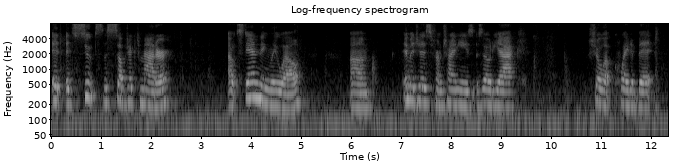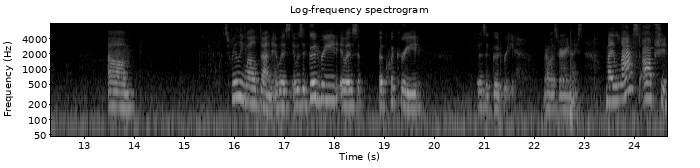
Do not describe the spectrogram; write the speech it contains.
it, it suits the subject matter outstandingly well. Um, images from Chinese zodiac show up quite a bit. Um, it's really well done. It was it was a good read. It was a, quick read. It was a good read. That was very nice. My last option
